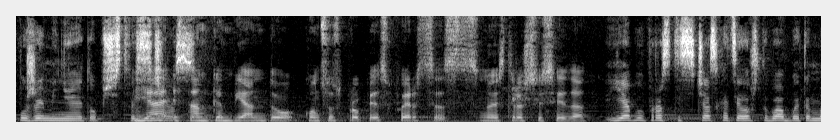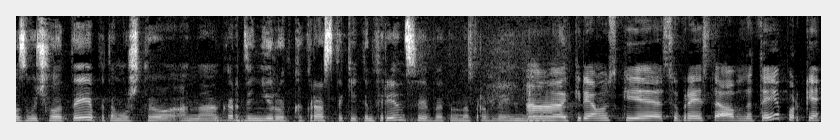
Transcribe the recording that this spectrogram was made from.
уже меняют общество ya сейчас. están cambiando con sus propias fuerzas nuestra sociedad. Я бы просто сейчас хотела, чтобы об этом озвучила Тея, потому что она координирует как раз такие конференции в этом направлении. Ah, queríamos que sobre esto hable Tea porque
